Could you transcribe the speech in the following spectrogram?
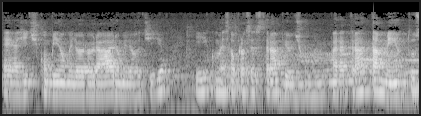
é, a gente combina o um melhor horário, o um melhor dia e começar o processo terapêutico para tratamentos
